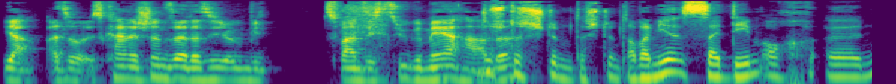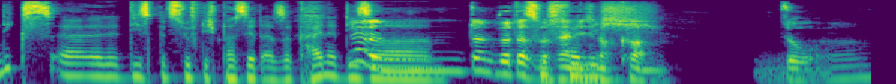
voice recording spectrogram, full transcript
ja, also es kann ja schon sein, dass ich irgendwie 20 Züge mehr habe. Das, das stimmt, das stimmt. Aber mir ist seitdem auch äh, nix äh, diesbezüglich passiert. Also keine ja, dieser. dann, dann wird das wahrscheinlich noch kommen. So.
